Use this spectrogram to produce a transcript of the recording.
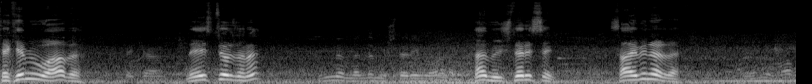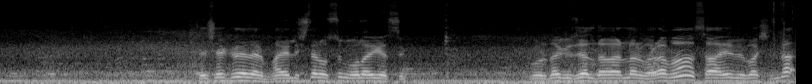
Teke mi bu abi? Ne istiyoruz ona? Bilmiyorum ben de müşteriyim var Ha müşterisin. Sahibi nerede? Teşekkür ederim. Hayırlı işler olsun, kolay gelsin. Burada güzel davarlar var ama sahibi başında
